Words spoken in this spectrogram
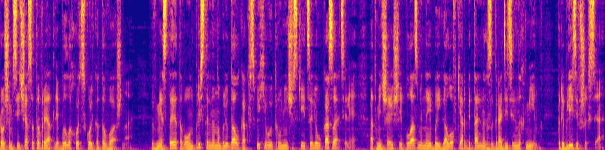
Впрочем, сейчас это вряд ли было хоть сколько-то важно – Вместо этого он пристально наблюдал, как вспыхивают рунические целеуказатели, отмечающие плазменные боеголовки орбитальных заградительных мин, приблизившихся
